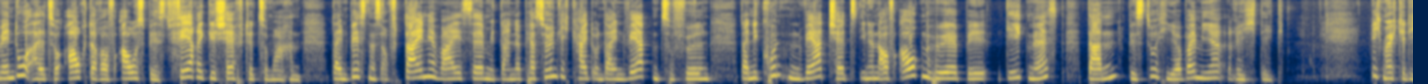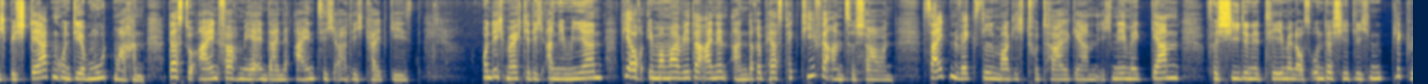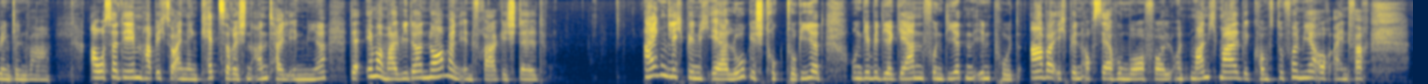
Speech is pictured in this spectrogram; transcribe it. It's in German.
Wenn du also auch darauf aus bist, faire Geschäfte zu machen, dein Business auf deine Weise mit deiner Persönlichkeit und deinen Werten zu füllen, deine Kunden wertschätzt, ihnen auf Augenhöhe begegnest, dann bist du hier bei mir richtig. Ich möchte dich bestärken und dir Mut machen, dass du einfach mehr in deine Einzigartigkeit gehst. Und ich möchte dich animieren, dir auch immer mal wieder eine andere Perspektive anzuschauen. Seitenwechsel mag ich total gern. Ich nehme gern verschiedene Themen aus unterschiedlichen Blickwinkeln wahr. Außerdem habe ich so einen ketzerischen Anteil in mir, der immer mal wieder Normen in Frage stellt. Eigentlich bin ich eher logisch strukturiert und gebe dir gern fundierten Input, aber ich bin auch sehr humorvoll und manchmal bekommst du von mir auch einfach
